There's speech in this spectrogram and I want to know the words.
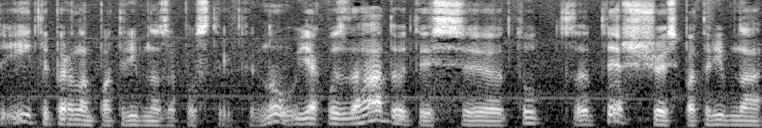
і тепер нам потрібно запустити. Ну, як ви здогадуєтесь, е, тут теж щось потрібно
